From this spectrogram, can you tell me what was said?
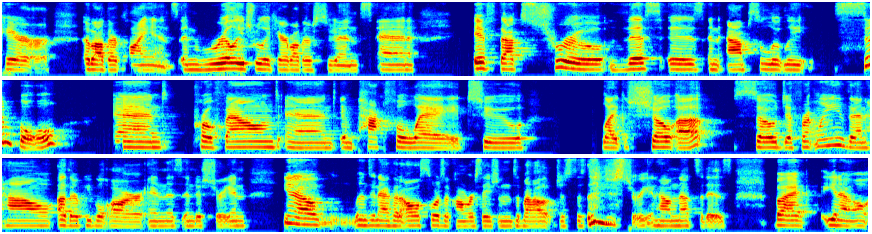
care about their clients and really truly care about their students. And if that's true, this is an absolutely simple and profound and impactful way to like show up so differently than how other people are in this industry. And, you know, Lindsay and I have had all sorts of conversations about just this industry and how nuts it is. But, you know,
